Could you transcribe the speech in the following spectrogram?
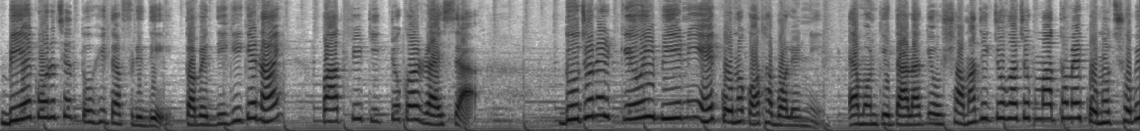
বিয়ে করেছেন তৌহিদ আফ্রিদি, তবে দিঘিকে নয়, পাত্রী টিকটকার রাইসা। দুজনের কেউই বিয়ে নিয়ে কোনো কথা বলেননি। এমনকি তারা কেউ সামাজিক যোগাযোগ মাধ্যমে কোনো ছবি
